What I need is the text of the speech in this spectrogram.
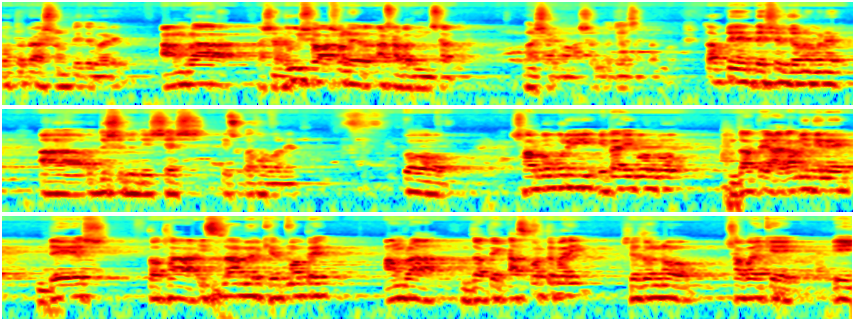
কতটা আসন পেতে পারে? আমরা দুইশো আসনের আশাবাদী জাযাকাল্লাহ। তো আপনি দেশের জনগণের উদ্দেশ্যে যদি শেষ কিছু কথা বলেন। তো সর্বোপরি এটাই বলব যাতে আগামী দিনে দেশ তথা ইসলামের খেদমতে আমরা যাতে কাজ করতে পারি সেজন্য সবাইকে এই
